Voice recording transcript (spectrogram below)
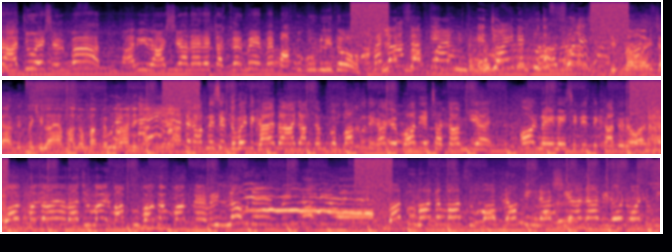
राजू है शिल्पा सारी राशिया आने चक्कर में मैं बाकू घूम ली तो. जितना भाई चार दिन में खिलाया भागम भाग में पूरा निकाल दिया तक आपने सिर्फ़ दुबई दिखाया था आज आपने हमको बाकू दिखा के बहुत ही अच्छा काम किया है और नई नई सिटीज़ दिखाते रहो बहुत मज़ा आया राजू भाई बाकू भागम भाग में we love it we love you Baku Bhagam Bhag, superb rocking Rashiana. We don't want to be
